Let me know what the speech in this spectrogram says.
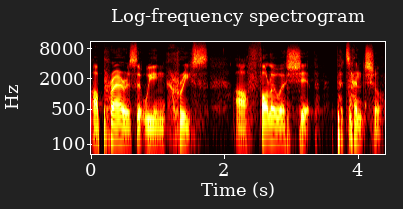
Our prayer is that we increase our followership potential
